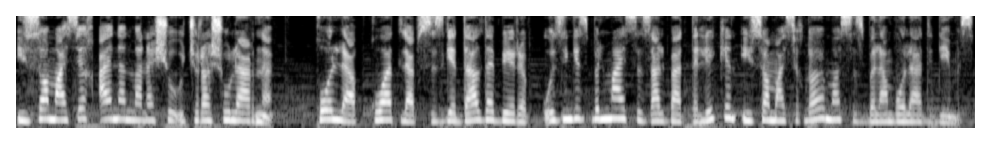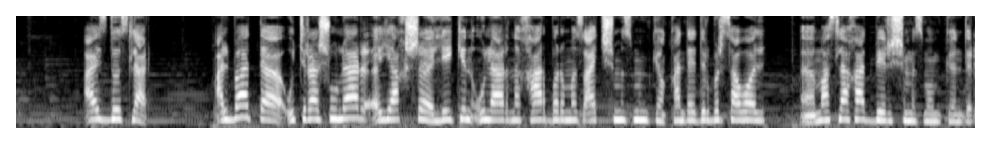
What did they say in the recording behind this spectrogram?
iso masih aynan mana shu uchrashuvlarni qo'llab quvvatlab sizga dalda berib o'zingiz bilmaysiz albatta lekin iso masih doimo siz bilan bo'ladi deymiz. Aziz do'stlar albatta uchrashuvlar e, yaxshi lekin ularni har birimiz aytishimiz mumkin. Qandaydir bir savol e, maslahat berishimiz mumkindir.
